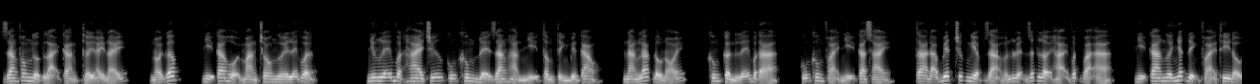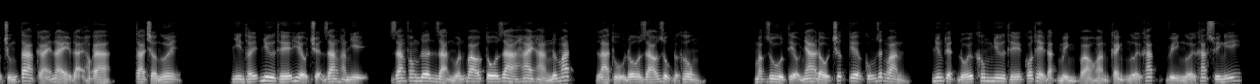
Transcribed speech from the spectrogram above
giang phong ngược lại càng thấy hay náy, nói gấp, nhị ca hội mang cho ngươi lễ vật. Nhưng lễ vật hai chữ cũng không để giang hàn nhị tâm tình biến cao, nàng lắc đầu nói, không cần lễ vật à cũng không phải nhị ca sai ta đã biết chức nghiệp giả huấn luyện rất lợi hại vất vả à nhị ca ngươi nhất định phải thi đậu chúng ta cái này đại học à ta chờ ngươi. Nhìn thấy như thế hiểu chuyện giang hàn nhị, giang phong đơn giản muốn bao tố ra hai hàng nước mắt, là thủ đô giáo dục được không? Mặc dù tiểu nha đầu trước kia cũng rất ngoan, nhưng tuyệt đối không như thế có thể đặt mình vào hoàn cảnh người khác vì người khác suy nghĩ.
